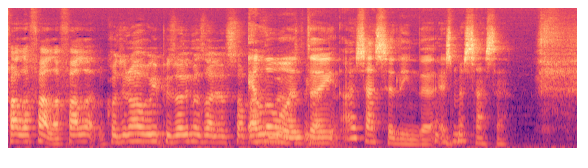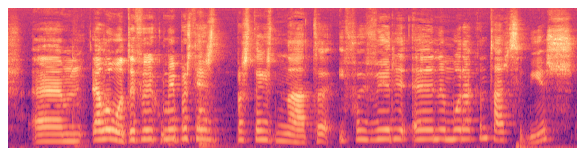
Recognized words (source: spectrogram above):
Fala, fala, fala. Continua o episódio, mas olha só para Ela a ontem. Ai, Chacha linda, és uma Chacha. Ahm, ela ontem foi comer pastéis, pastéis de nata e foi ver a Namora a cantar, sabias?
